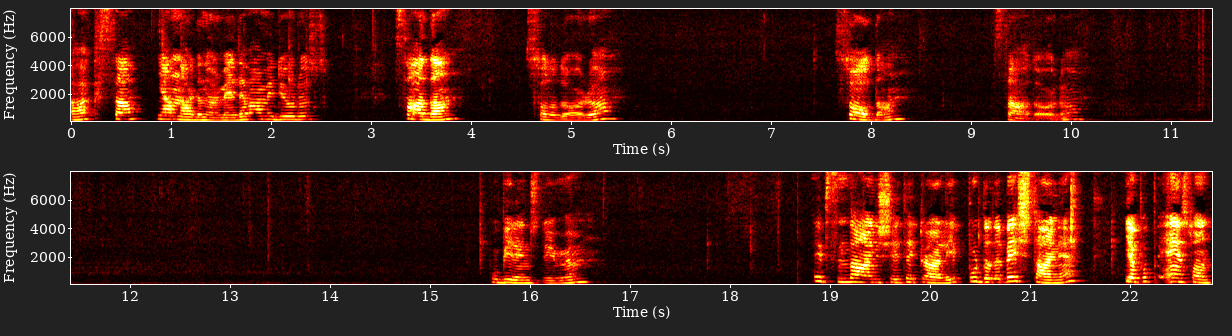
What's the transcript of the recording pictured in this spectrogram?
daha kısa. Yanlardan örmeye devam ediyoruz. Sağdan sola doğru. Soldan sağa doğru. Bu birinci düğümüm. Hepsini de aynı şeyi tekrarlayıp burada da 5 tane yapıp en son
